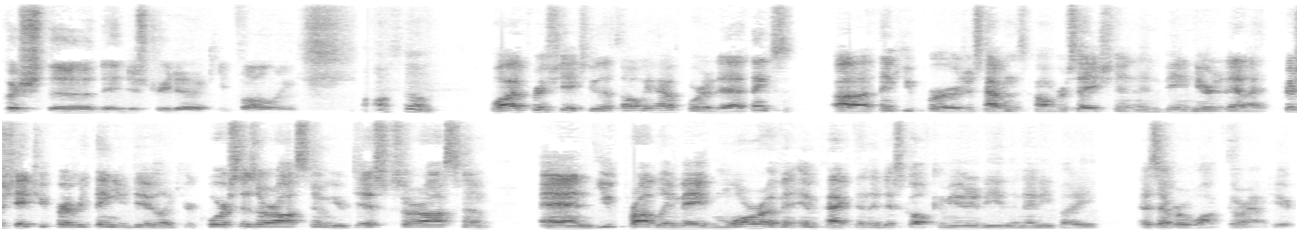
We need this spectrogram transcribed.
push the the industry to keep following. Awesome. Well, I appreciate you. That's all we have for today. Thanks. Uh, thank you for just having this conversation and being here today. I appreciate you for everything you do. Like your courses are awesome, your discs are awesome, and you've probably made more of an impact in the disc golf community than anybody has ever walked around here.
